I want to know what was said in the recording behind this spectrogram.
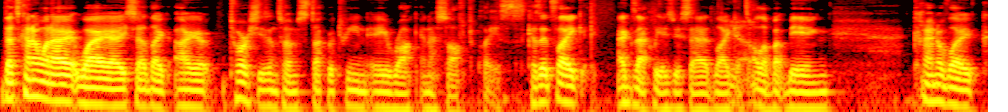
That's kind of what I why I said like I Taurus season, so I'm stuck between a rock and a soft place because it's like exactly as you said, like it's all about being kind of like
